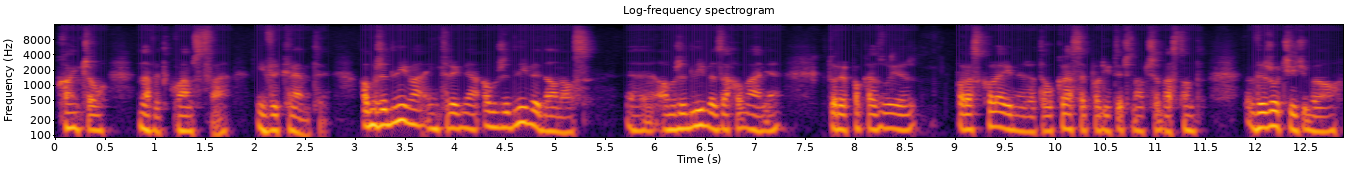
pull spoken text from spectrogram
kończą nawet kłamstwa i wykręty. Obrzydliwa intryga, obrzydliwy donos, yy, obrzydliwe zachowanie, które pokazuje po raz kolejny, że tą klasę polityczną trzeba stąd wyrzucić, bo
